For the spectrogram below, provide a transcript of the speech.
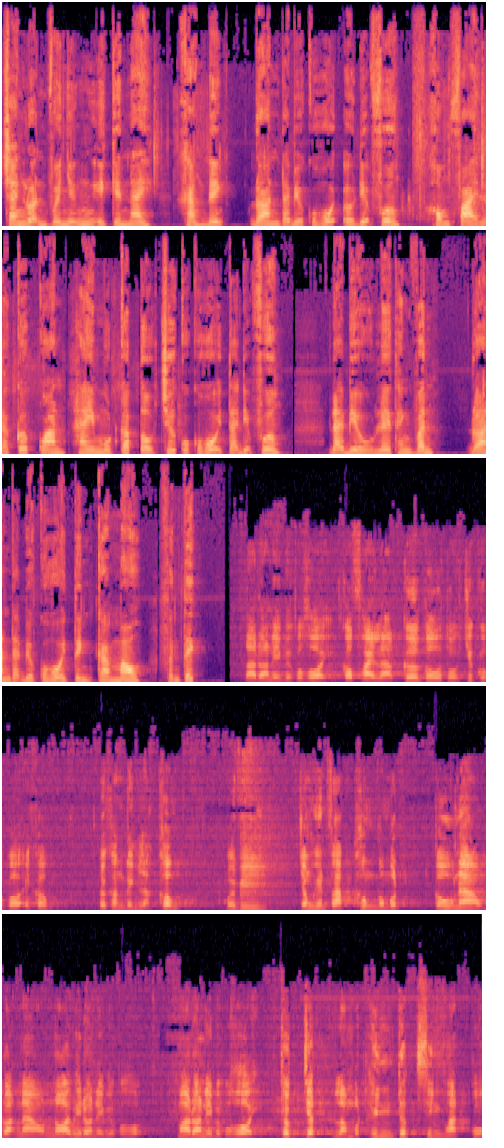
Tranh luận với những ý kiến này, khẳng định đoàn đại biểu Quốc hội ở địa phương không phải là cơ quan hay một cấp tổ chức của Quốc hội tại địa phương. Đại biểu Lê Thanh Vân, đoàn đại biểu Quốc hội tỉnh Cà Mau phân tích. Là đoàn đại biểu Quốc hội có phải là cơ cấu tổ chức của Quốc hội không? Tôi khẳng định là không, bởi vì trong hiến pháp không có một câu nào, đoạn nào nói về đoàn đại biểu Quốc hội. Mà đoàn đại biểu Quốc hội thực chất là một hình thức sinh hoạt của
